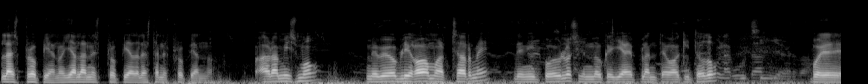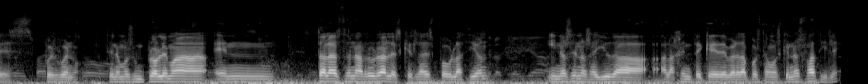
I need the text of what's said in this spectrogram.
la expropian o ya la han expropiado, la están expropiando. Ahora mismo me veo obligado a marcharme de mi pueblo, siendo que ya he planteado aquí todo. Pues, pues bueno, tenemos un problema en todas las zonas rurales, que es la despoblación, y no se nos ayuda a la gente que de verdad apostamos, que no es fácil, ¿eh?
